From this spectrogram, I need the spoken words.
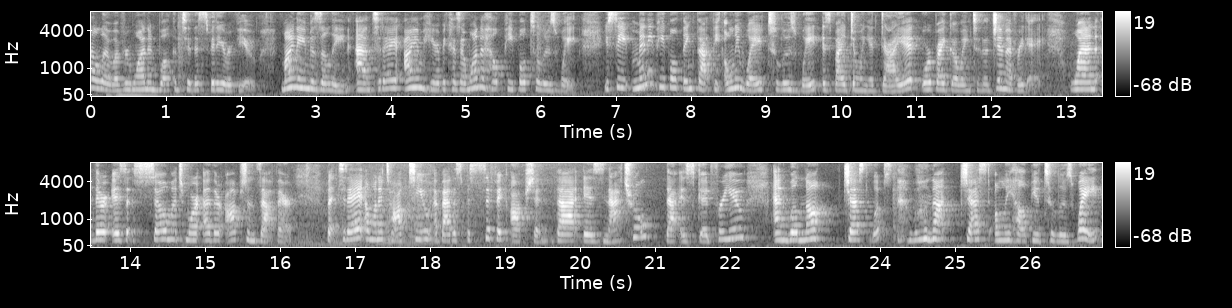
Hello everyone and welcome to this video review. My name is Aline and today I am here because I want to help people to lose weight. You see, many people think that the only way to lose weight is by doing a diet or by going to the gym every day, when there is so much more other options out there. But today I want to talk to you about a specific option that is natural, that is good for you, and will not just whoops will not just only help you to lose weight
